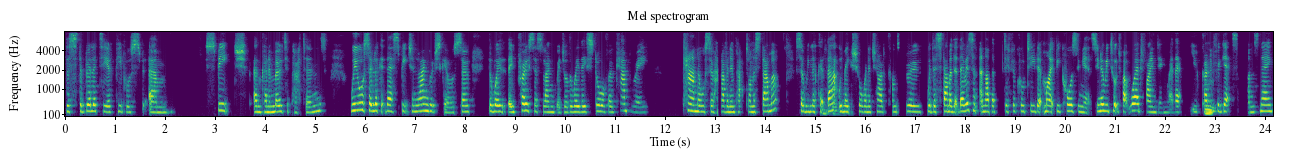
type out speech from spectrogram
the stability of people's um, speech and kind of motor patterns. We also look at their speech and language skills. So the way that they process language or the way they store vocabulary can also have an impact on a stammer. So we look at that. Mm-hmm. We make sure when a child comes through with a stammer that there isn't another difficulty that might be causing it. So you know we talked about word finding where that you kind mm. of forget someone's name.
